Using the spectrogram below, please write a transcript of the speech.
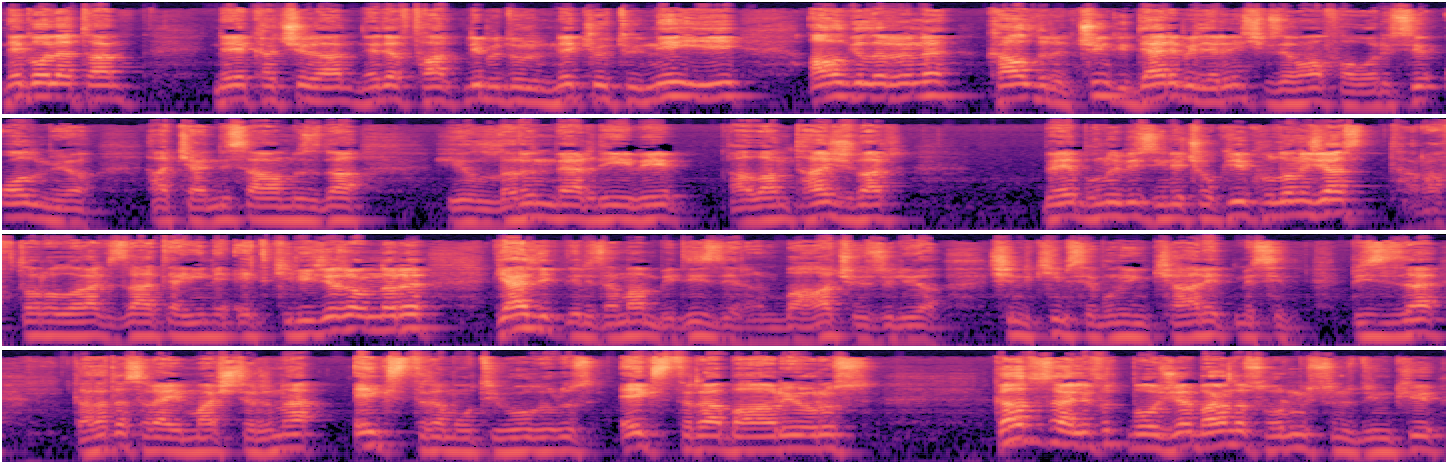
ne gol atan, ne kaçıran, ne de farklı bir durum, ne kötü, ne iyi algılarını kaldırın. Çünkü derbilerin hiçbir zaman favorisi olmuyor. Ha kendi sahamızda yılların verdiği bir avantaj var. Ve bunu biz yine çok iyi kullanacağız. Taraftar olarak zaten yine etkileyeceğiz onları. Geldikleri zaman bir dizlerin bağı çözülüyor. Şimdi kimse bunu inkar etmesin. Biz de Galatasaray maçlarına ekstra motive oluyoruz. Ekstra bağırıyoruz. Galatasaraylı futbolcular bana da sormuşsunuz dünkü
